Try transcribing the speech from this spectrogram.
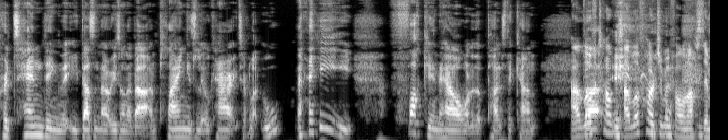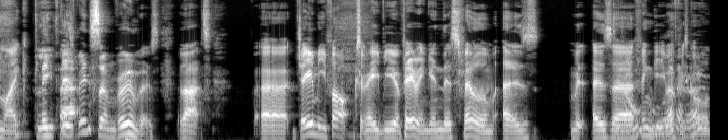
pretending that he doesn't know what he's on about and playing his little character like, ooh, hey, fucking hell, I wanted to punch the cunt. I love how I love how Jimmy Fallon asked him like, Bleep There's that. been some rumors that uh, Jamie Foxx may be appearing in this film as as uh, Oh, Thingy, whatever he's called,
